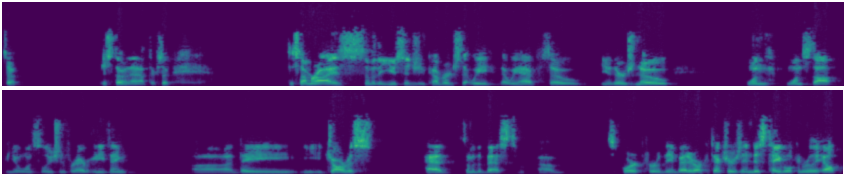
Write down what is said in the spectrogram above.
So just throwing that out there. So to summarize some of the usage and coverage that we that we have, so you know there's no one one stop you know one solution for every, anything. Uh, they Jarvis had some of the best uh, support for the embedded architectures, and this table can really help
